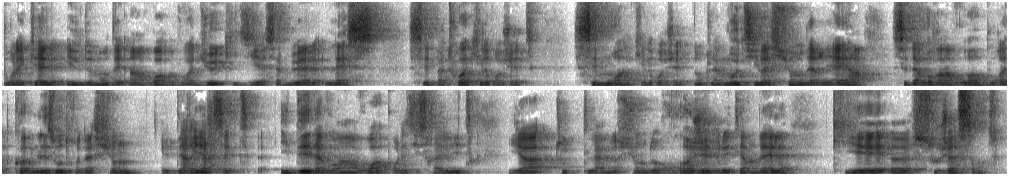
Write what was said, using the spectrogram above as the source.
pour lesquelles ils demandaient un roi. On voit Dieu qui dit à Samuel Laisse, c'est pas toi qu'il rejette, c'est moi qu'il rejette. Donc la motivation derrière, c'est d'avoir un roi pour être comme les autres nations. Et derrière cette idée d'avoir un roi pour les Israélites, il y a toute la notion de rejet de l'éternel qui est euh, sous-jacente.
